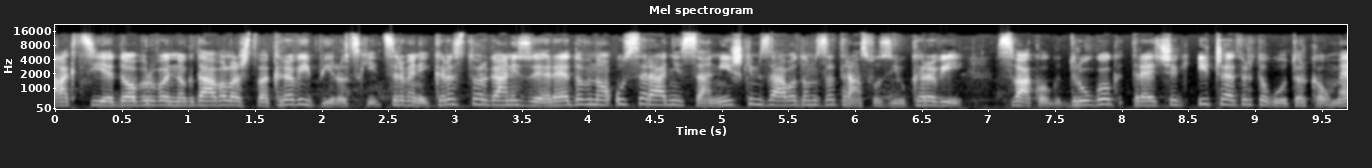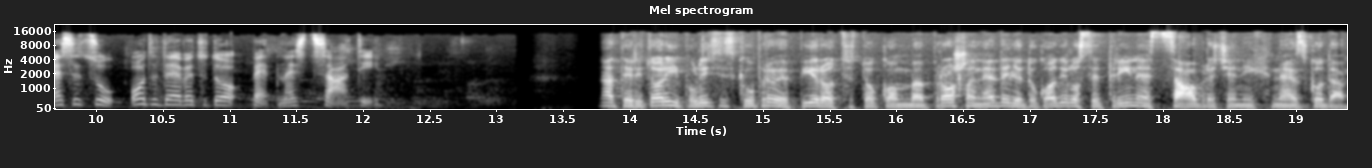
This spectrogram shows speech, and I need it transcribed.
Akcije dobrovoljnog davalaštva krvi Pirotski crveni krst organizuje redovno u saradnji sa Niškim zavodom za transfuziju krvi svakog drugog, trećeg i četvrtog utorka u mesecu od 9 do 15 sati. Na teritoriji policijske uprave Pirot tokom prošle nedelje dogodilo se 13 saobraćenih nezgoda.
